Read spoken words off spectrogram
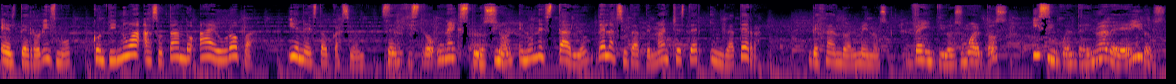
El terrorismo continúa azotando a Europa y en esta ocasión se registró una explosión en un estadio de la ciudad de Manchester, Inglaterra, dejando al menos 22 muertos y 59 heridos.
